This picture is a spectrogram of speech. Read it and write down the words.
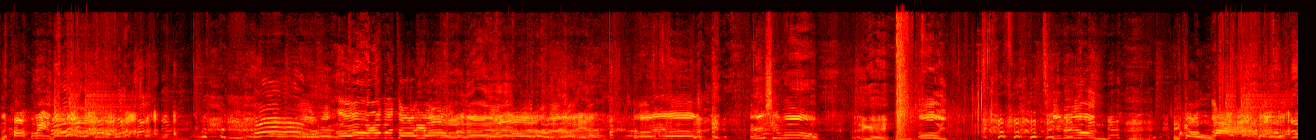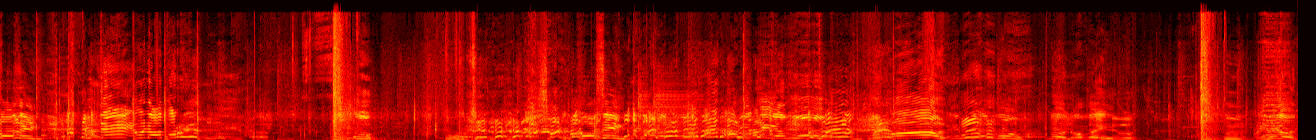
Lamit! Ay, wala ba tayo? Wala yan. Ayan. Ayusin mo. Sige. Uy! Sino yun? Ikaw! Bossing! Hindi! Wala pa rin! Oh! Bossing! Hindi ako! Hindi ako! Nun, okay. Hmm, sino yun?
